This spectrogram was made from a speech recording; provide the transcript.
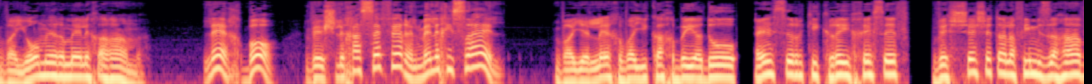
ויאמר מלך ארם, לך, בוא, ואשלחה ספר אל מלך ישראל. וילך ויקח בידו עשר כקרי כסף, וששת אלפים זהב,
